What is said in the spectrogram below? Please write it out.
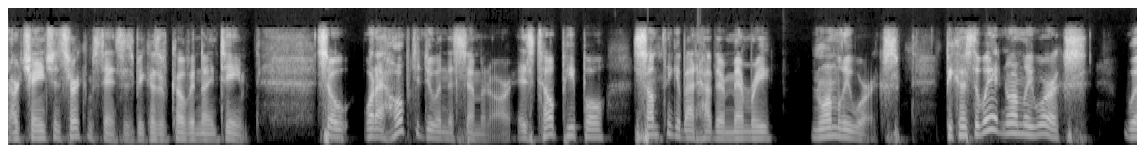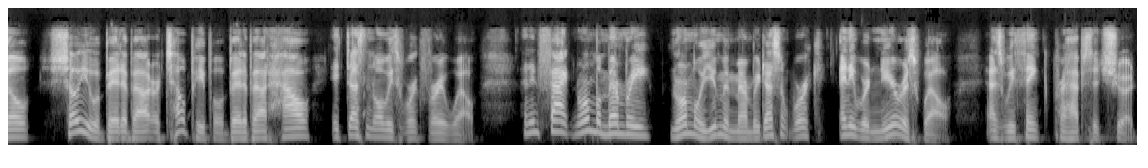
our change in circumstances because of COVID 19. So, what I hope to do in this seminar is tell people something about how their memory normally works. Because the way it normally works will show you a bit about or tell people a bit about how it doesn't always work very well. And in fact, normal memory normal human memory doesn't work anywhere near as well as we think perhaps it should.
